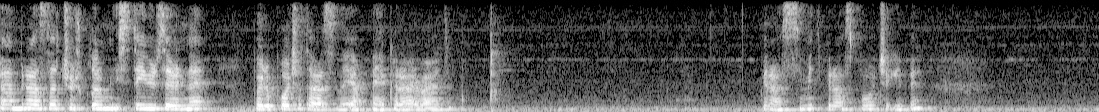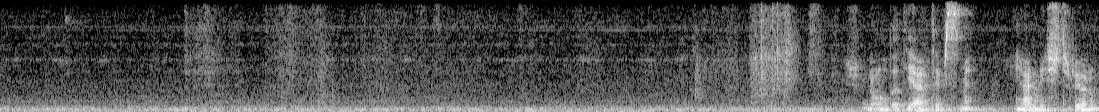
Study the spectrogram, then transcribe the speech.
Ben biraz da çocuklarımın isteği üzerine böyle poğaça tarzında yapmaya karar verdim. Biraz simit, biraz poğaça gibi. Şöyle onu da diğer tepsime yerleştiriyorum.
